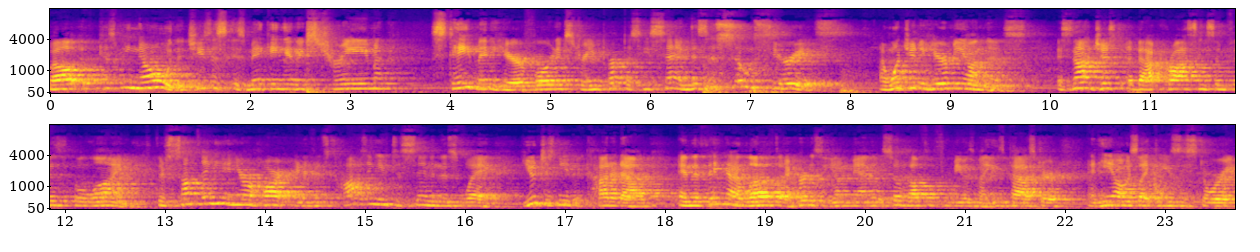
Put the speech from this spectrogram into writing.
Well, because we know that Jesus is making an extreme statement here for an extreme purpose. He's saying, This is so serious. I want you to hear me on this. It's not just about crossing some physical line. There's something in your heart, and if it's causing you to sin in this way, you just need to cut it out. And the thing I loved, I heard as a young man that was so helpful for me was my youth pastor, and he always liked to use the story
